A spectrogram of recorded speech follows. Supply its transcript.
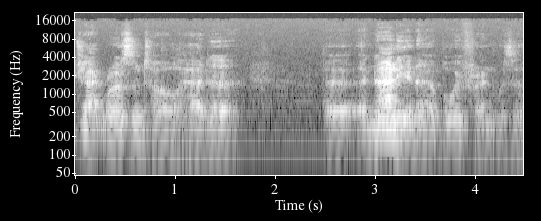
Jack Rosenthal had a, a, a nanny and her boyfriend was a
